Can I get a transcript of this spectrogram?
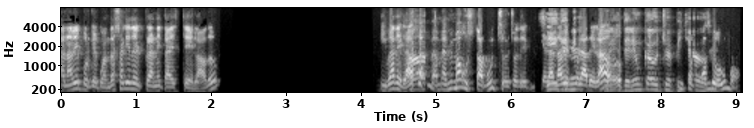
La nave, porque cuando ha salido del planeta este helado, iba de lado. A mí me ha gustado mucho eso de que Sí, la nave tenía- fuera de lado. Tenía un caucho espichado. sí. humo.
